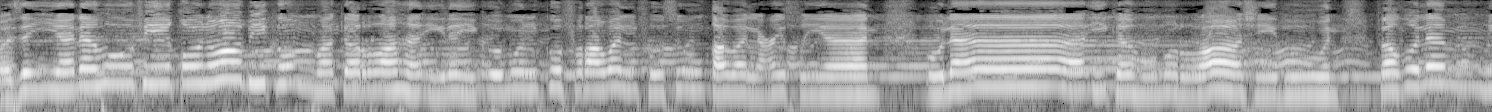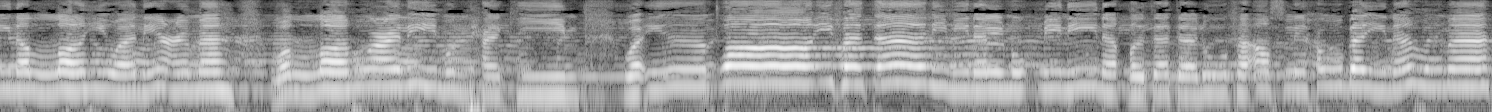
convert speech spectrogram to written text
وزينه في قلوبكم وكره إليكم الكفر والفسوق والعصيان. أولئك هم الراشدون. فضلا من الله ونعمة. والله عليم حكيم. وإن طائفتان من المؤمنين اقتتلوا فأصلحوا بينهما.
